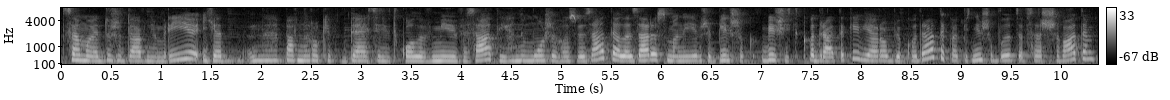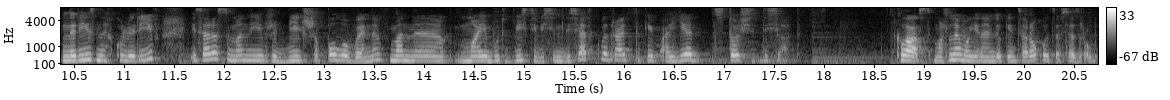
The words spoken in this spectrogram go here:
Це моя дуже давня мрія. Я напевно років 10 відколи вмію в'язати. Я не можу його зв'язати, але зараз в мене є вже більше більшість квадратиків. Я роблю квадратика, а пізніше буду це все зшивати на різних кольорів. І зараз у мене є вже більше половини. В мене має бути 280 квадратиків, а є 160. Клас, можливо, я навіть до кінця року це все зроблю.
